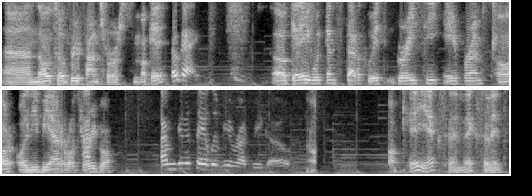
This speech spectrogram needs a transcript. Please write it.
and also brief answers. Okay? Okay. Okay, we can start with Gracie Abrams or Olivia Rodrigo. I'm gonna say Olivia Rodrigo. Okay, excellent, excellent.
